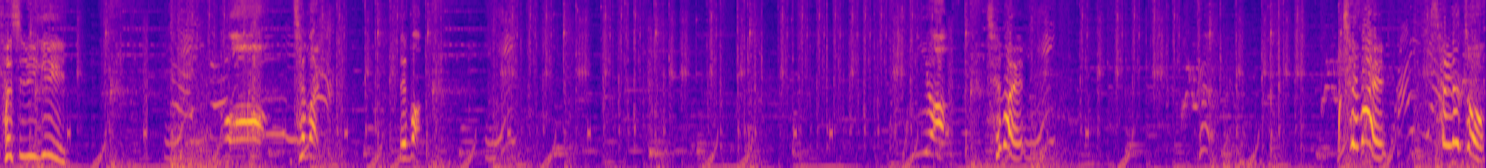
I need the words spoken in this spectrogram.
다시 위기. 어, 제발, 내봐. 이야, 제발. 제발 살려줘.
